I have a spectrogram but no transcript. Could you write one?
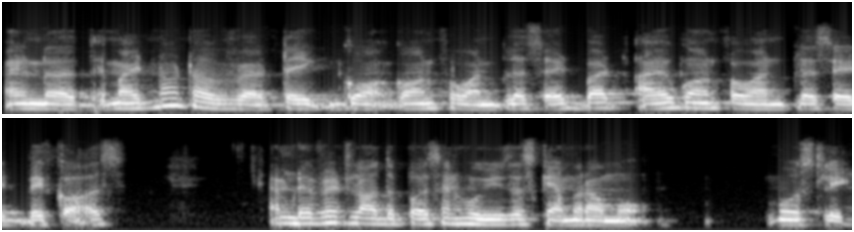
and uh, they might not have uh, take go- gone for OnePlus 8, but I've gone for OnePlus 8 because I'm definitely not the person who uses camera more mostly.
